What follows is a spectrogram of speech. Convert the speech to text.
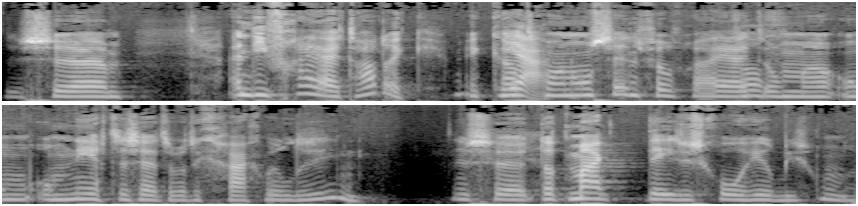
Dus, en die vrijheid had ik. Ik had gewoon ontzettend veel vrijheid om, om, om neer te zetten wat ik graag wilde zien. Dus uh, dat maakt deze school heel bijzonder.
